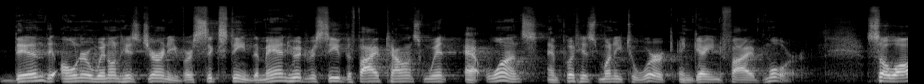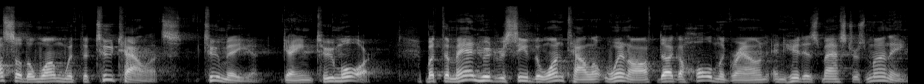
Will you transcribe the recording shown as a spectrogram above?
Then the owner went on his journey. Verse 16 The man who had received the five talents went at once and put his money to work and gained five more. So also the one with the two talents, two million, gained two more. But the man who had received the one talent went off, dug a hole in the ground, and hid his master's money.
